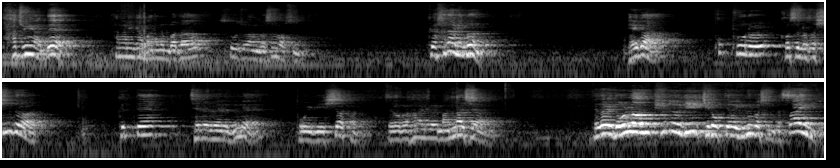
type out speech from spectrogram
다 중요한데 하나님과 만난 보다 소중한 것은 없습니다. 그 하나님은 배가 폭풍을 거슬러서 힘들어할 때 그때 제자들의 눈에 보이기 시작합니다. 여러분 하나님을 만나셔야 합니다. 대단히 놀라운 표적이 기록되어 있는 것입니다. 사인이죠.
